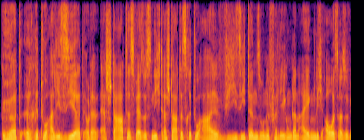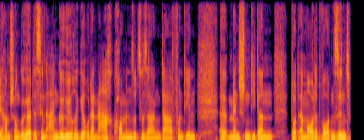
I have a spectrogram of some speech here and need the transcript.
gehört, ritualisiert oder erstarrtes versus nicht erstarrtes Ritual. Wie sieht denn so eine Verlegung dann eigentlich aus? Also wir haben schon gehört, es sind Angehörige oder Nachkommen sozusagen da von den äh, Menschen, die dann dort ermordet worden sind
